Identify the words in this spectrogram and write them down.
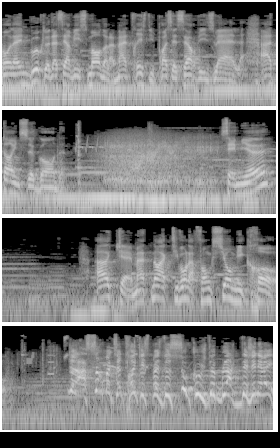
On a une boucle d'asservissement dans la matrice du processeur visuel. Attends une seconde. C'est mieux? Ok, maintenant activons la fonction micro. Ah, sors-moi de ce truc, espèce de sous-couche de blague dégénérée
